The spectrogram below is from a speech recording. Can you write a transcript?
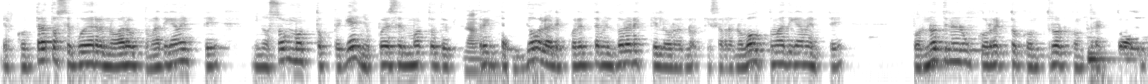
el contrato se puede renovar automáticamente y no son montos pequeños, puede ser montos de 30 mil dólares, 40 mil dólares que, lo, que se renovó automáticamente por no tener un correcto control contractual.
